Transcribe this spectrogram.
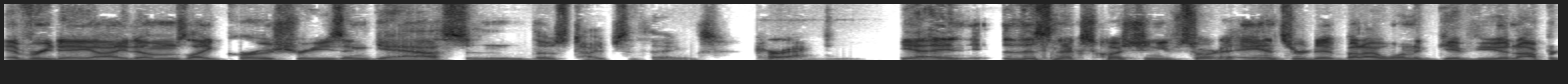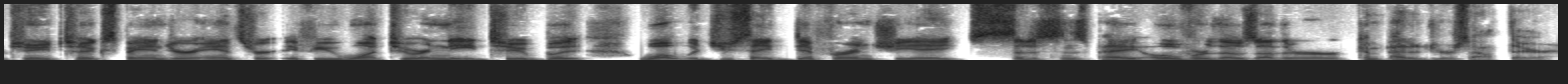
everyday items like groceries and gas and those types of things. Correct. Yeah, and this next question, you've sort of answered it, but I want to give you an opportunity to expand your answer if you want to or need to. But what would you say differentiates Citizens Pay over those other competitors out there?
